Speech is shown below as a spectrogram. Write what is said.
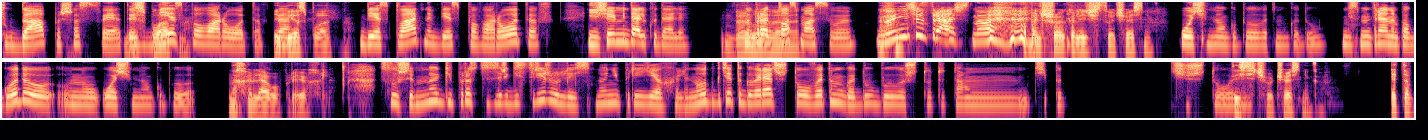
туда по шоссе, то есть Бесплатно. без поворотов. И да. бесплатно. Бесплатно, без поворотов. И еще и медальку дали. Да ну, правда, ладно. пластмассовую. Ну, ничего страшного. Большое количество участников Очень много было в этом году. Несмотря на погоду, ну, очень много было. на халяву приехали. Слушай, многие просто зарегистрировались, но не приехали. Ну, вот где-то говорят, что в этом году было что-то там, типа, что ли. Тысяча участников. Это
